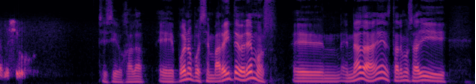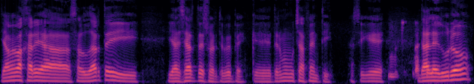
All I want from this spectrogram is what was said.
agresivo. Sí, sí, ojalá. Eh, bueno, pues en Bahrein te veremos. En, en nada, ¿eh? Estaremos allí. Ya me bajaré a saludarte y, y a desearte suerte, Pepe, que tenemos mucha fe en ti. Así que dale duro.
